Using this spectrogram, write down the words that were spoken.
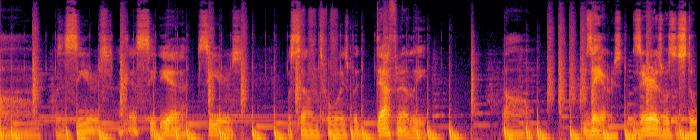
Um, was it Sears? I guess, yeah, Sears was selling toys, but definitely Zayre's. Zayre's was a store,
